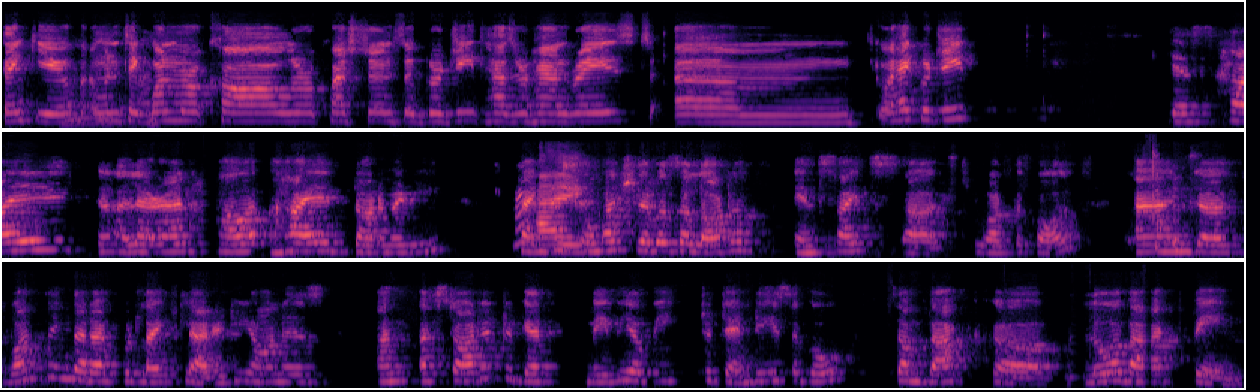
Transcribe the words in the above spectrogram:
Thank you. I'm gonna take one more call or question. So Gurjeet has her hand raised. Um, go ahead, Gurjeet. Yes, hi, uh, how, hi, Donna Marie. Thank Hi. you so much. There was a lot of insights uh, throughout the call. And uh, one thing that I would like clarity on is I'm, I've started to get maybe a week to 10 days ago some back, uh, lower back pain.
